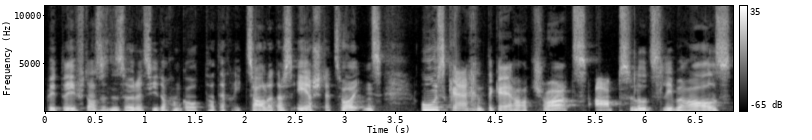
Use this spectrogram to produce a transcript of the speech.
betrifft. Also dann sollen sie doch am Gotthard ein bisschen zahlen. Das ist das Erste. Zweitens, ausgerechnet der Gerhard Schwarz, absolut liberales,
